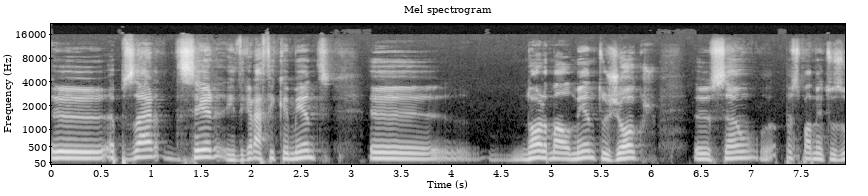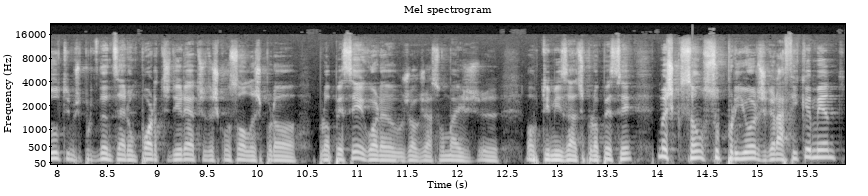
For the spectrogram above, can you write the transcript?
uh, apesar de ser e de graficamente, uh, normalmente os jogos eh, são, principalmente os últimos, porque antes eram portes diretos das consolas para o, para o PC, agora os jogos já são mais uh, optimizados para o PC, mas que são superiores graficamente.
